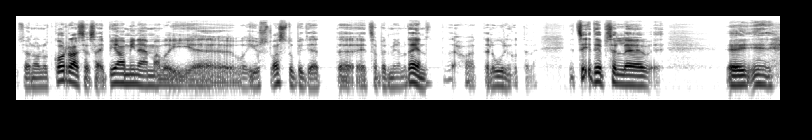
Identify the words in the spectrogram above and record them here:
see on olnud korras ja sa ei pea minema või, või just vastupidi, et, et sa pead minema täiendavatele uuringutele. et see teeb selle eh,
